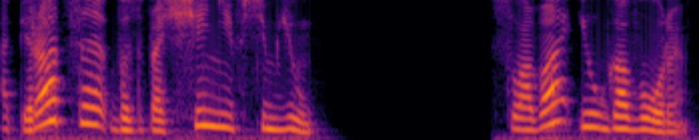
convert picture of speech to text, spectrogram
Операция «Возвращение в семью». Слова и уговоры –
